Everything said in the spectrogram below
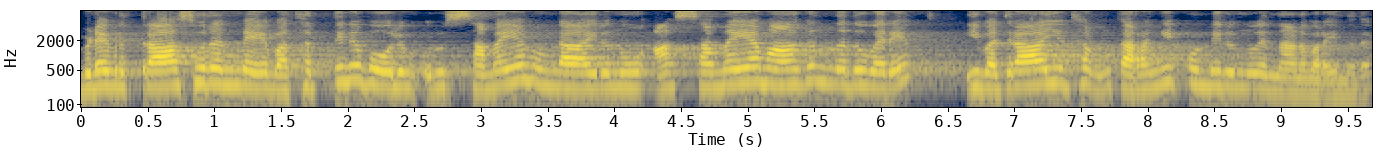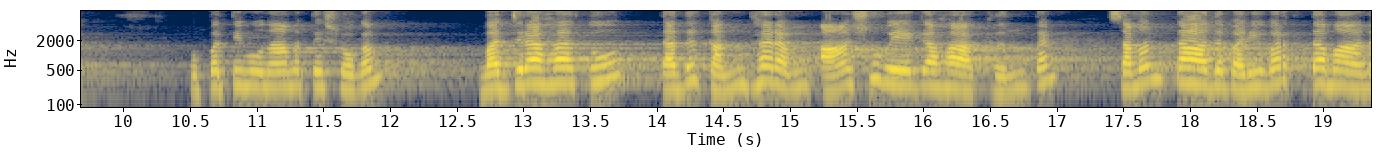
ഇവിടെ വൃത്രാസുരന്റെ വധത്തിന് പോലും ഒരു സമയമുണ്ടായിരുന്നു. ആ സമയമാകുന്നതുവരെ ഈ വജ്രായുധം കറങ്ങിക്കൊണ്ടിരുന്നു എന്നാണ് പറയുന്നത്. മുപ്പത്തിമൂന്നാമത്തെ ശ്ലോകം. വജ്രഹ തു തത് കന്ധരം ആശുവേഗ കൃന്തൻ സമന്താത് പരിവർത്തമാന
